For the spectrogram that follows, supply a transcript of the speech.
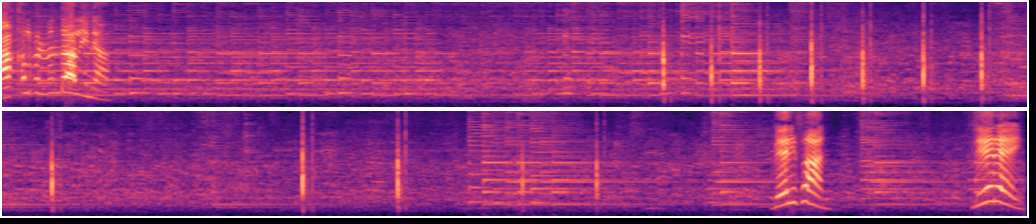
ئاقڵ بن منداڵینە. بێریڤان لێرەین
